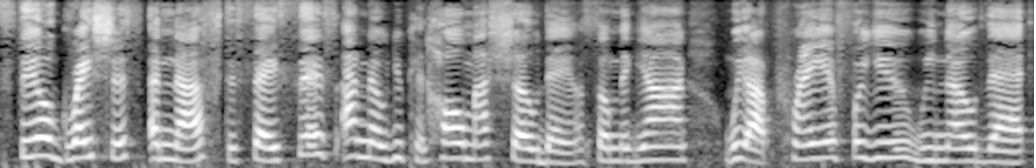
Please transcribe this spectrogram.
still gracious enough to say, Sis, I know you can hold my show down. So, Mignon, we are praying for you. We know that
